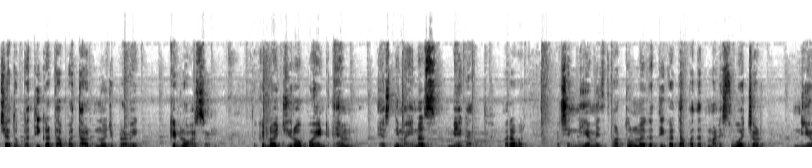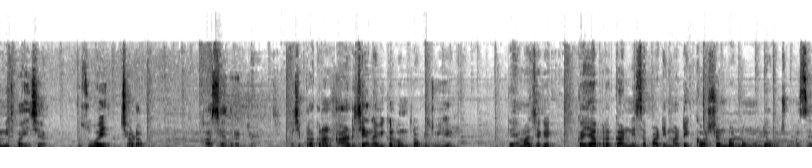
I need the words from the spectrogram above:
છે. તો ગતિ કરતા પદાર્થનો જે પ્રવેગ કેટલો હશે? તો કેટલો હોય? ઝીરો પોઈન્ટ એમ એસની માઇનસ બે ઘાત. બરાબર? પછી નિયમિત વર્તુળમાં ગતિ કરતા પદાર્થ માટે શું અચળ નિયમિત હોય છે. તો શું હોય? ઝડપ. ખાસ યાદ રાખજો. પછી પ્રકરણ આઠ છે એના વિકલ્પો મિત્રો આપણે જોઈએ. તો એમાં છે કે કયા પ્રકારની સપાટી માટે ઘર્ષણ બળનું મૂલ્ય ઓછું હશે?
